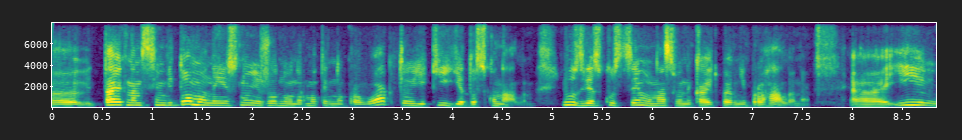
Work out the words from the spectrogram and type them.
Е, Так як нам всім відомо, не існує жодного нормативного правового акту, який є досконалим, і у зв'язку з цим у нас виникають певні прогалини. Е, І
